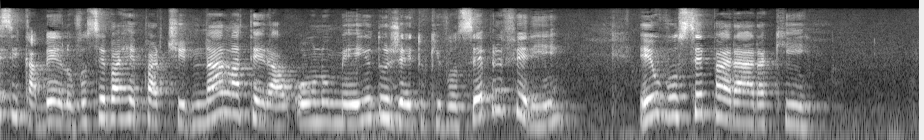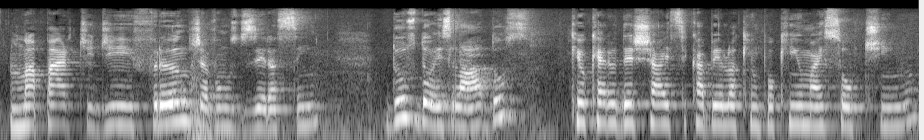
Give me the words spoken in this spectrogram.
Esse cabelo você vai repartir na lateral ou no meio do jeito que você preferir. Eu vou separar aqui uma parte de franja, vamos dizer assim, dos dois lados, que eu quero deixar esse cabelo aqui um pouquinho mais soltinho.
